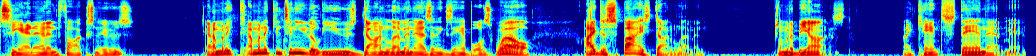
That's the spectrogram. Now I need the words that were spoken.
CNN and Fox News. And I'm going to I'm going to continue to use Don Lemon as an example as well. I despise Don Lemon. I'm going to be honest. I can't stand that man.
